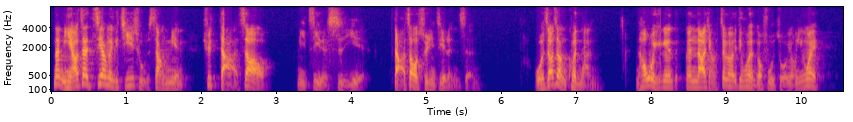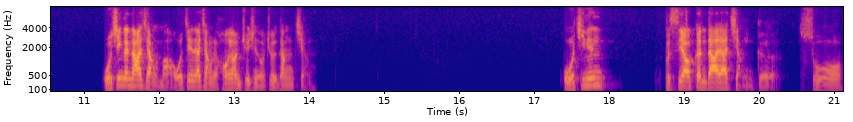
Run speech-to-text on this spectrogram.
那你要在这样的一个基础上面去打造你自己的事业。打造出你自己的人生，我知道这很困难，然后我也跟跟大家讲，这个一定会很多副作用，因为我先跟大家讲了嘛，我之前在讲的《红药丸觉醒》，我就是这样讲。我今天不是要跟大家讲一个说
